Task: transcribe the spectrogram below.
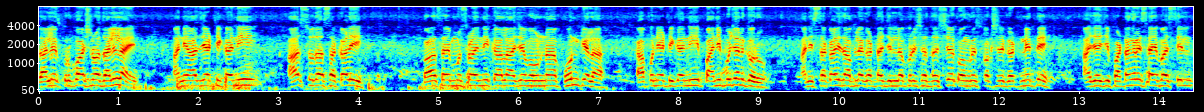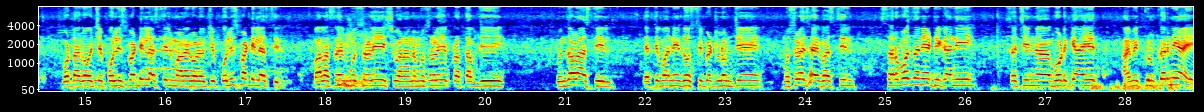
झाले कृपाशीर्वाद झालेला आहे. आणि आज या ठिकाणी आजसुद्धा सकाळी बाळासाहेब मुसळेंनी काल अजय भाऊंना फोन केला आपण या ठिकाणी पाणीपूजन करू? आणि सकाळीच आपल्या गटा जिल्हा परिषद सदस्य काँग्रेस पक्षाचे गटनेते अजयजी फाटांगरे साहेब असतील बोटागावचे पोलीस पाटील असतील माळागावचे पोलीस पाटील असतील बालासाहेब मुसळे शिवानंद मुसळे प्रतापजी गुंजाळा असतील त्यातिमाने दोस्ती पेट्रोलमचे मुसळे साहेब असतील सर्वजण या ठिकाणी सचिन बोडके आहेत अमित कुलकर्णी आहे.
